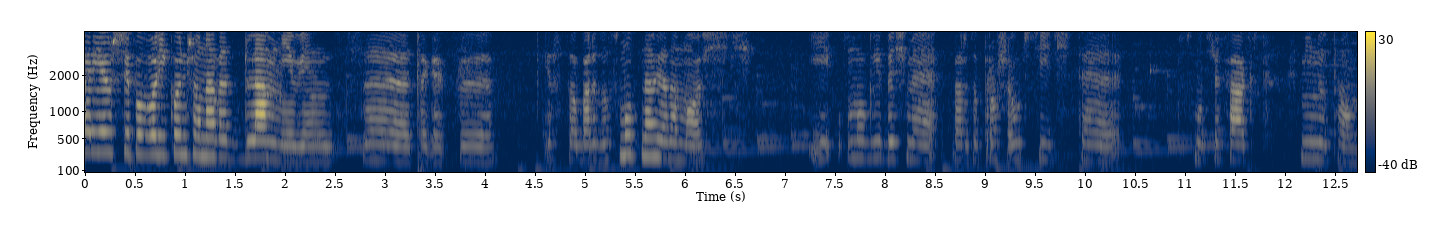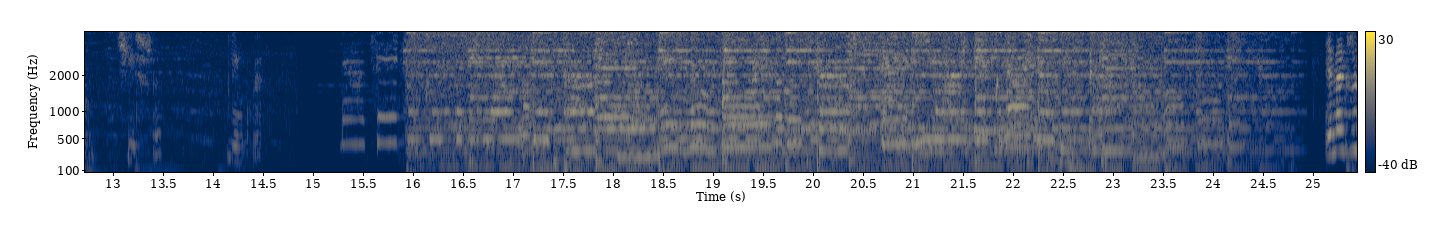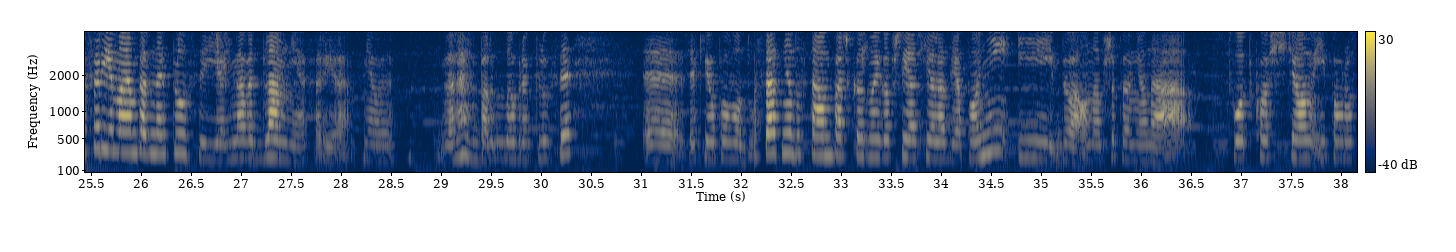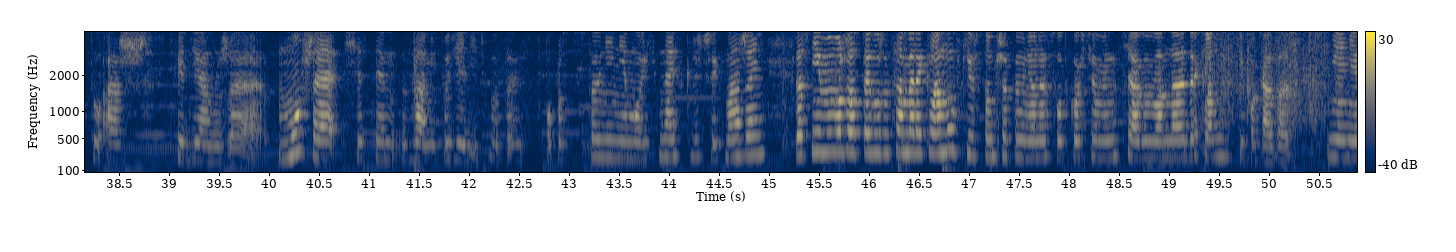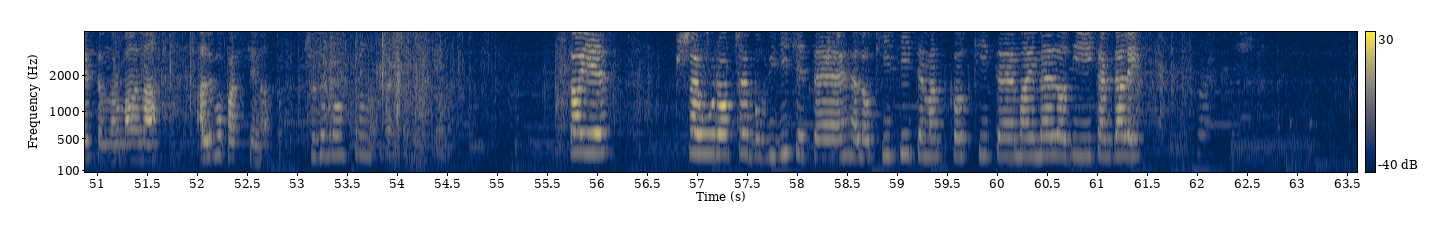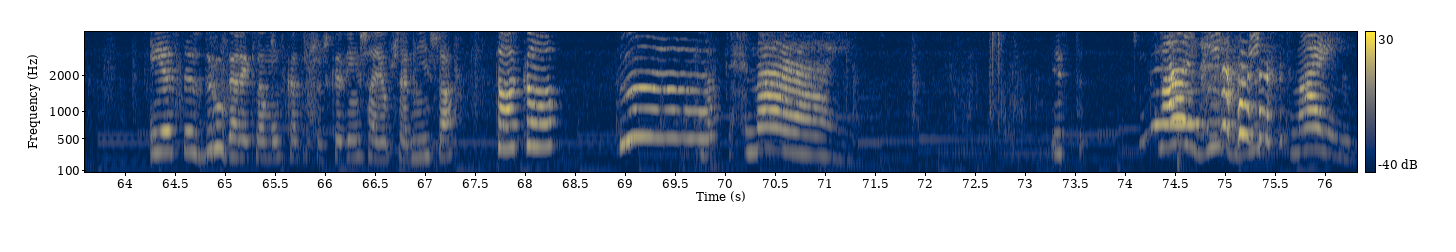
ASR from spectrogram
Feria już się powoli kończą nawet dla mnie, więc e, tak jakby jest to bardzo smutna wiadomość i moglibyśmy, bardzo proszę, uczcić ten smutny fakt minutą ciszy. Dziękuję. Jednakże ferie mają pewne plusy i jak nawet dla mnie ferie miały zaraz bardzo dobre plusy. E, Z jakiego powodu? Ostatnio dostałam paczkę od mojego przyjaciela z Japonii i była ona przepełniona słodkością i po prostu aż stwierdziłam, że muszę się z tym z Wami podzielić, bo to jest po prostu spełnienie moich najskrytszych marzeń. Zacznijmy może od tego, że same reklamówki już są przepełnione słodkością, więc chciałabym Wam nawet reklamówki pokazać. Nie, nie jestem normalna, ale popatrzcie na to. Czy dobrą stroną? Tak, dobrą stroną. To jest przeurocze, bo widzicie te Hello Kitty, te maskotki, te My Melody i tak dalej. I jest też druga reklamówka, troszeczkę większa i obszerniejsza. Taka. Eee, Smile. Jest, Smile, big, big smile.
